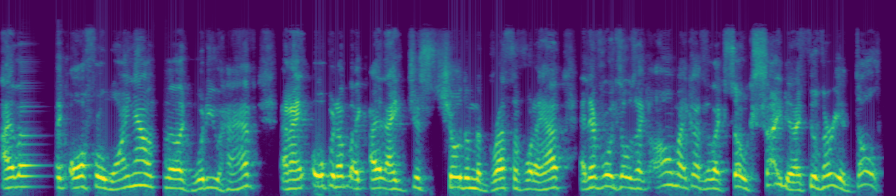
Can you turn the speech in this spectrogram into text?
I like offer wine now, and they're like, "What do you have?" And I open up, like, I, I just show them the breadth of what I have, and everyone's always like, "Oh my god!" They're like so excited. I feel very adult.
